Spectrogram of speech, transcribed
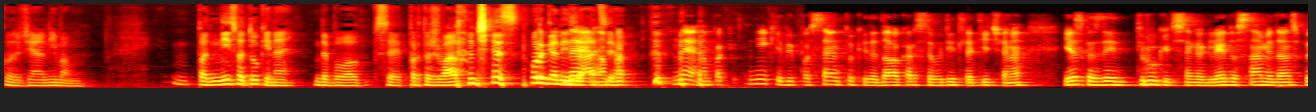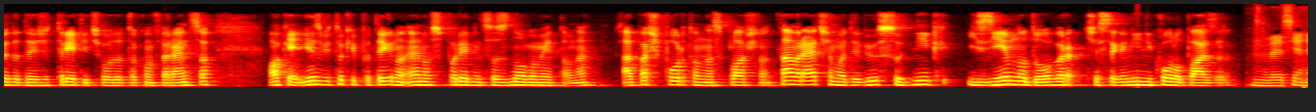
kot rečeno, nimam pa nismo tukaj, ne, da bo se pritoževalo čez organizacijo. Ne, ampak, ne, ampak nekaj bi posebej tukaj dodal, kar se voditelja tiče. Ne. Jaz ga zdaj drugič sem ga gledal, sam je danes povedal, da je že tretjič vodil to konferenco. Ok, jaz bi tukaj potegnil eno sporednico z nogometom ne, ali pa športom na splošno. Tam rečemo, da je bil sodnik izjemno dober, če se ga ni nikoli opazil. Res je.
